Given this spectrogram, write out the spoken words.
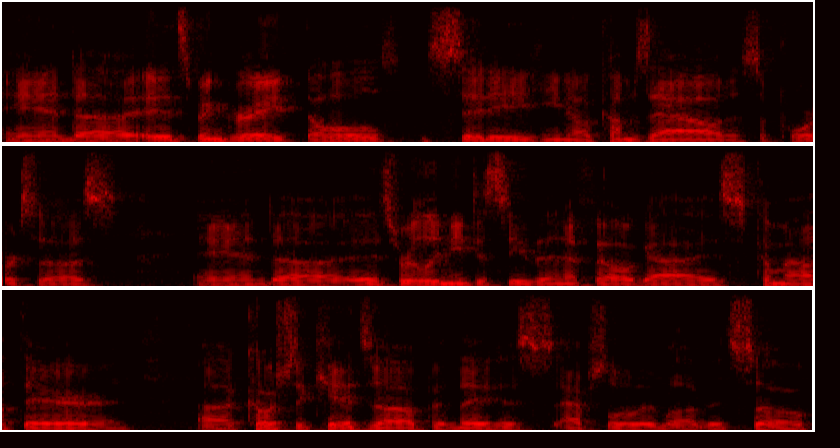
And uh, it's been great. The whole city, you know, comes out and supports us and uh, it's really neat to see the NFL guys come out there and uh, coach the kids up, and they just absolutely love it. So,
